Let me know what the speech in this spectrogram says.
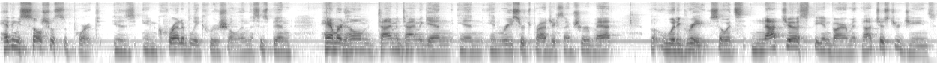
Having social support is incredibly crucial, and this has been hammered home time and time again in, in research projects. I'm sure Matt uh, would agree. So it's not just the environment, not just your genes,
